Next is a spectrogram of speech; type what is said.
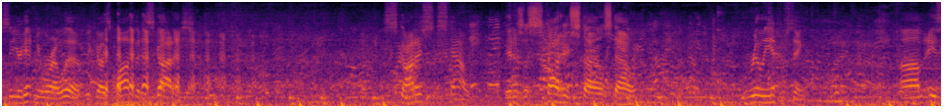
So you're hitting me where I live because Moffat is Scottish. Scottish stout. It is a Scottish style stout. Really interesting. Um, is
